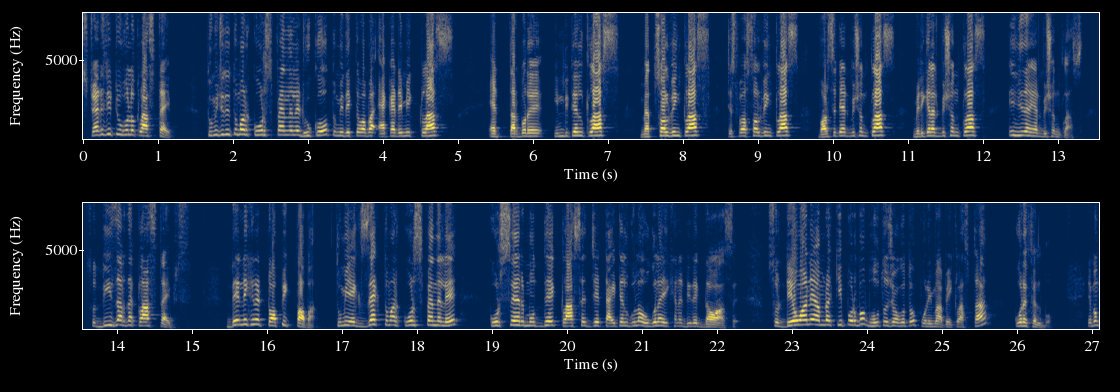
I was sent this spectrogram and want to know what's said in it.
স্ট্র্যাটেজি টু হলো ক্লাস টাইপ তুমি যদি তোমার কোর্স প্যানেলে ঢুকো, তুমি দেখতে পাবা একাডেমিক ক্লাস তারপরে in detail class math solving class test paper solving class varsity admission class medical admission class engineering admission class so these are the class types then এখানে টপিক পাবা। তুমি এক্স্যাক্ট তোমার কোর্স প্যানেলে, কোর্সের মধ্যে ক্লাসের যে টাইটেলগুলো ওগুলো এখানে ডিরেক্ট দেওয়া আছে। সো ডে ওয়ানে আমরা কি পড়ব? ভৌত জগত পরিমাপ এই ক্লাসটা করে ফেলব। এবং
